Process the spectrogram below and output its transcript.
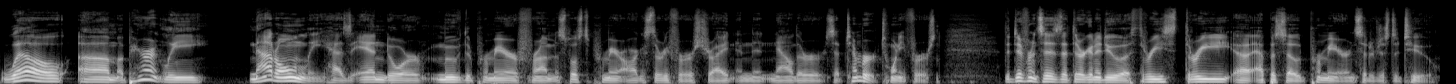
Well, um, apparently, not only has Andor moved the premiere from it's supposed to premiere August thirty first, right, and then now they're September twenty first. The difference is that they're going to do a three three uh, episode premiere instead of just a two,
